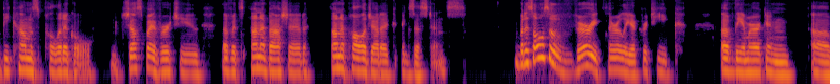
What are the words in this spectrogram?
becomes political just by virtue of its unabashed, unapologetic existence. But it's also very clearly a critique of the American uh,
